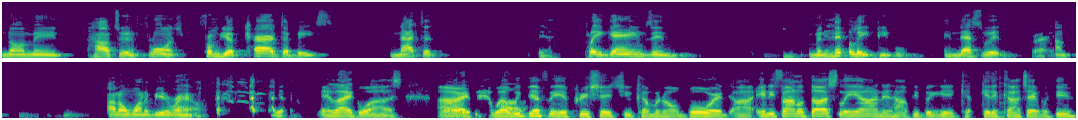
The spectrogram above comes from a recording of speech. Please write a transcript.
know what I mean, how to influence from your character base, not to yeah. play games and manipulate yeah. people. And that's what right. I'm I don't want to be around. yeah. And likewise. All right, man. Well, we definitely appreciate you coming on board. Uh, any final thoughts, Leon, and how people get get in contact with you?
